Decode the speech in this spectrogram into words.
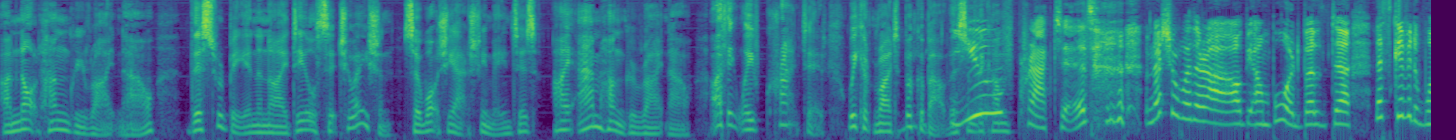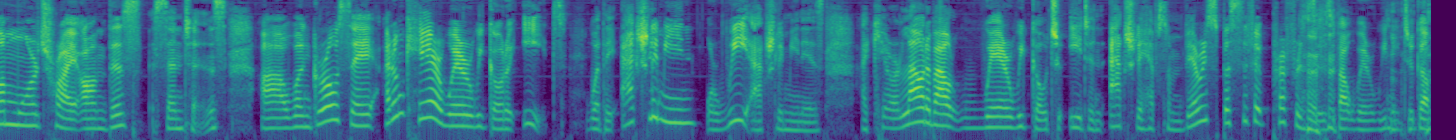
I'm not hungry right now, this would be in an ideal situation. So what she actually means is, I am hungry right now. I think we've cracked it. We could write a book about this You've become. cracked it. I'm not sure whether I'll be on board, but uh, let's give it one more try on this sentence. Uh, when girls say, I don't care where we go to eat. What they actually mean, or we actually mean, is I care a lot about where we go to eat and actually have some very specific preferences about where we need to go.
